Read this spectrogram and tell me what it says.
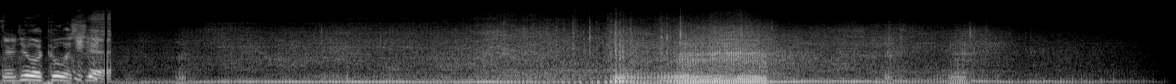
dude. You look cool as shit.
